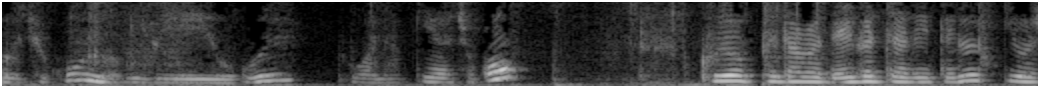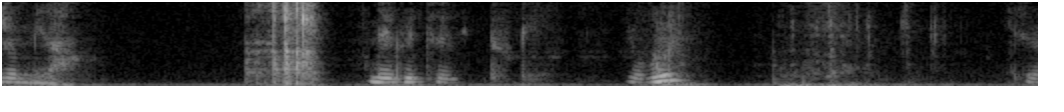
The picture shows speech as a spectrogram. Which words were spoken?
끼워주고, 여기 위에 요걸 요 하나 끼워주고, 그 옆에다가 네 개짜리들을 끼워줍니다. 네 개짜리 두 개. 요걸. 자.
